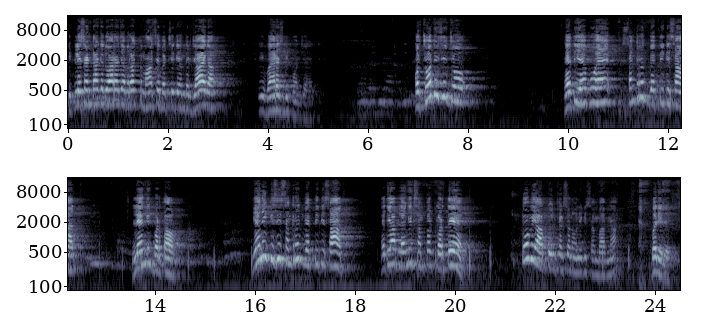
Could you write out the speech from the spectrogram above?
कि प्लेसेंटा के द्वारा जब रक्त माँ से बच्चे के अंदर जाएगा तो ये वायरस भी पहुँच जाएगा। और चौथी चीज़ जो रहती है, वो है संक्रमित व्यक्ति के साथ लैंगिक बर्ताव। यानी किसी संक्रमित व्यक्ति के साथ यदि आप लैंगिक संपर्क करते हैं तो भी आपको इन्फेक्शन होने की संभावना बनी रहेगी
